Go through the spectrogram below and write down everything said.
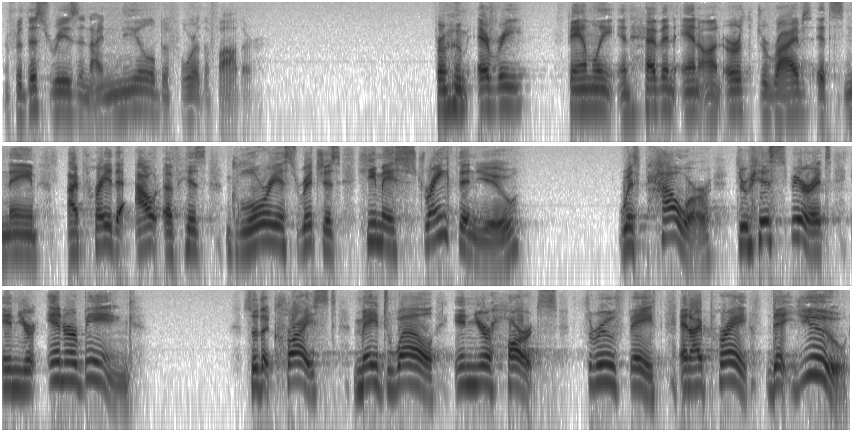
And for this reason, I kneel before the Father, from whom every family in heaven and on earth derives its name. I pray that out of his glorious riches he may strengthen you with power through his Spirit in your inner being, so that Christ may dwell in your hearts through faith. And I pray that you,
